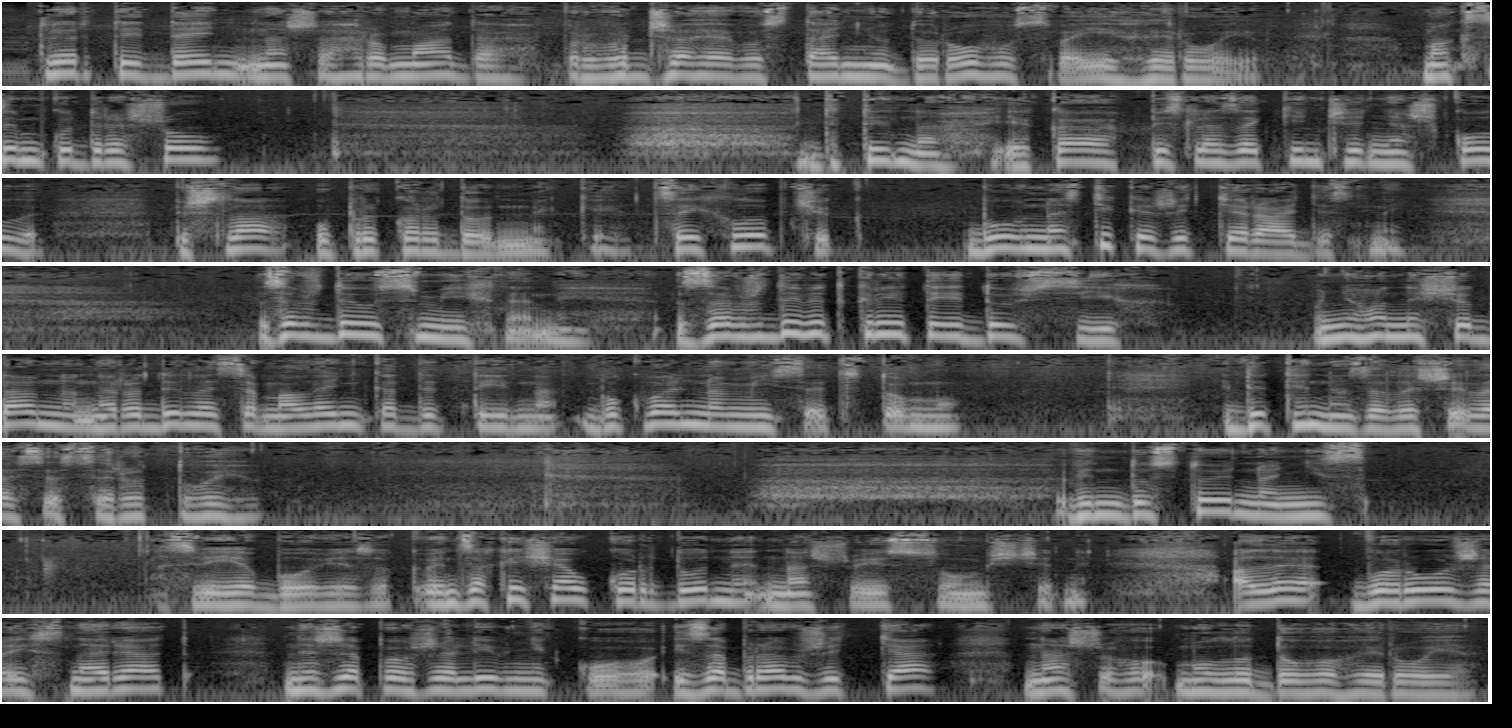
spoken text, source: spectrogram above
Четвертий день наша громада проводжає в останню дорогу своїх героїв. Максим Кудряшов дитина, яка після закінчення школи пішла у прикордонники. Цей хлопчик був настільки життєрадісний, завжди усміхнений, завжди відкритий до всіх. У нього нещодавно народилася маленька дитина, буквально місяць тому. І дитина залишилася сиротою. Він достойно ніс свій обов'язок. Він захищав кордони нашої Сумщини, але ворожий снаряд не пожалів нікого і забрав життя нашого молодого героя.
